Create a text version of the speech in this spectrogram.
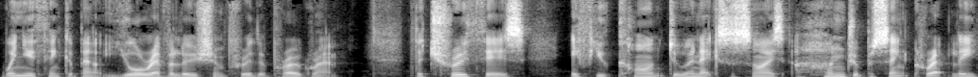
when you think about your evolution through the program. The truth is, if you can't do an exercise 100% correctly,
